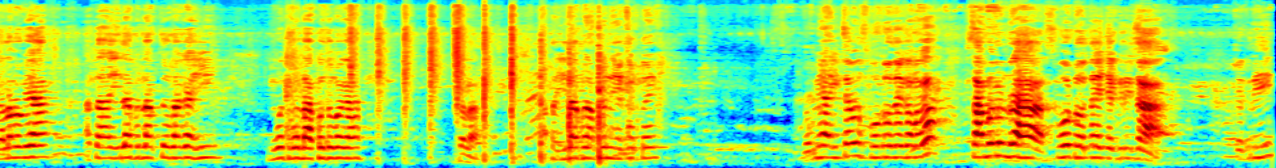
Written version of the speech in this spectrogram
चलो! बघूया. आता हिला पण लागतो बघा ही. किंवा तुम्हाला दाखवतो बघा. चला. आता हिला पण आपण हे करतोय. बघूया हिच्यावर स्फोट होतोय का बघा? सांभाळून राहा. स्फोट होत आहे चक्रीचा. चक्री?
